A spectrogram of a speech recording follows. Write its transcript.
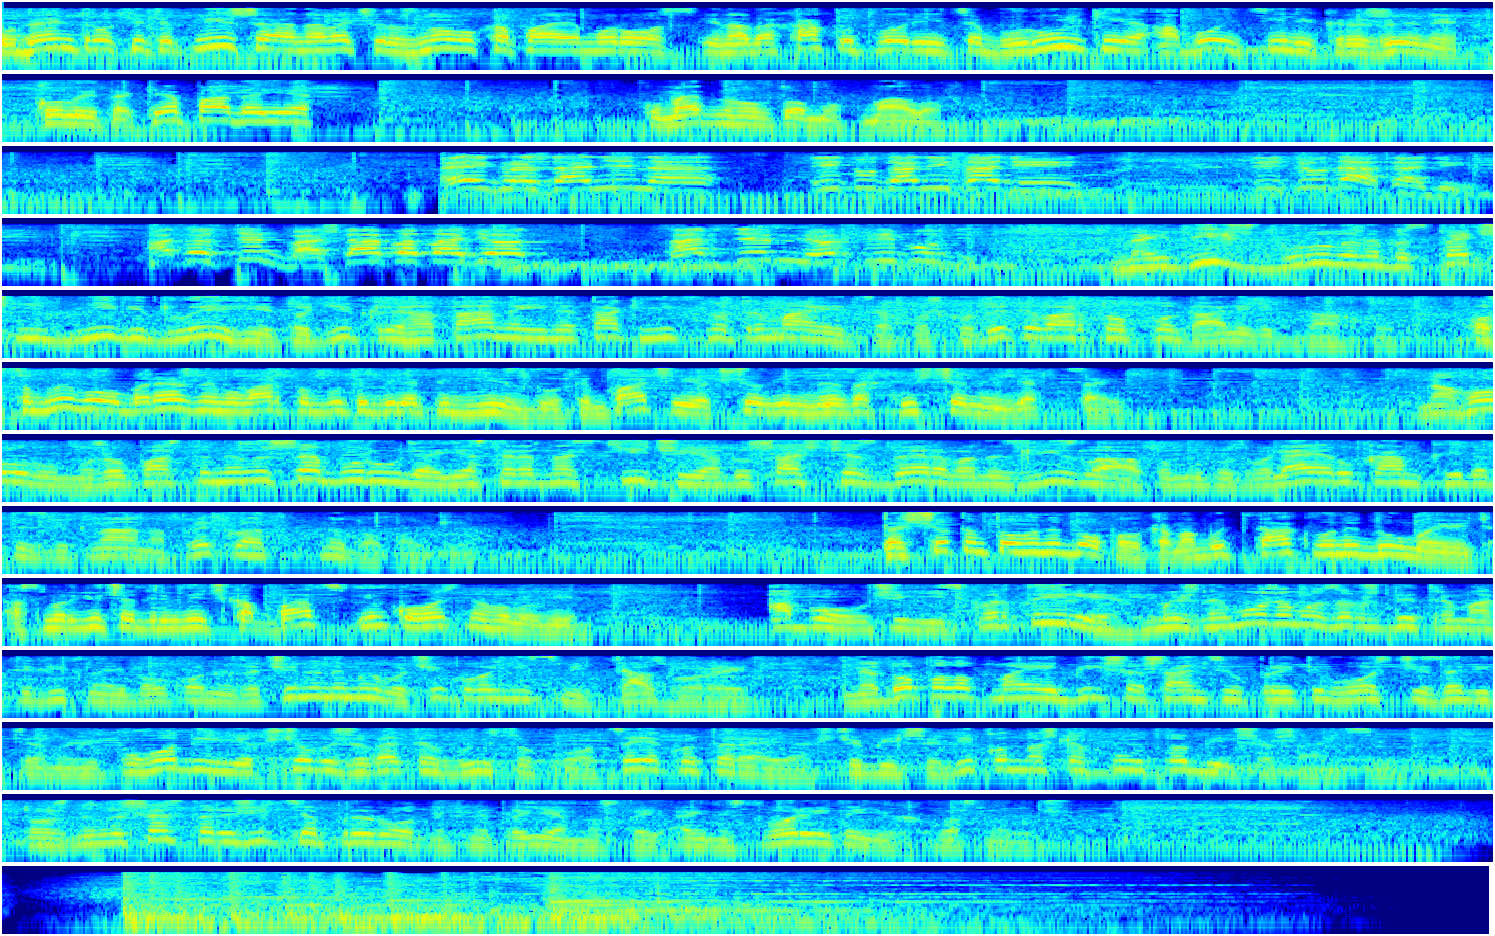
Удень трохи тепліше, а на вечір знову хапає мороз. І на дахах утворюються бурульки або й цілі крижини. Коли таке падає, кумедного в тому мало. Эй, гражданин, а, ты туда не ходи, ты сюда ходи, а то снег в башка попадет, совсем мертвый будет. Найбільш бурулонебезпечні дні відлиги, тоді крига тане і не так міцно тримається, тож ходити варто подалі від даху. Особливо обережним варто бути біля під'їзду, тим паче, якщо він не захищений, як цей. На голову може впасти не лише буруля, є серед нас ті, чия душа ще з дерева не злізла, а тому дозволяє рукам кидати з вікна, наприклад, недопалки. Та що там того недопалка? Мабуть, так вони думають, а смердюча дрібничка бац і в когось на голові. Або у чиїсь квартирі ми ж не можемо завжди тримати вікна і балкони зачиненими в очікуванні сміття згори. Недопалок має більше шансів прийти в гості за вітряної погоди, якщо ви живете високо. Це як лотерея. Що більше вікон на шляху, то більше шансів. Тож не лише стережіться природних неприємностей, а й не створюйте їх власноруч.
